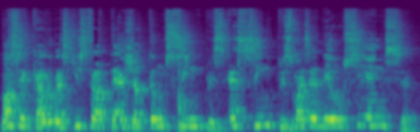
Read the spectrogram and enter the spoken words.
Nossa, Ricardo, mas que estratégia tão simples. É simples, mas é neurociência.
